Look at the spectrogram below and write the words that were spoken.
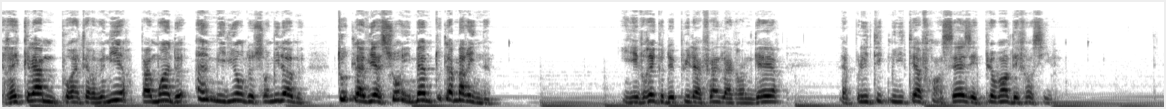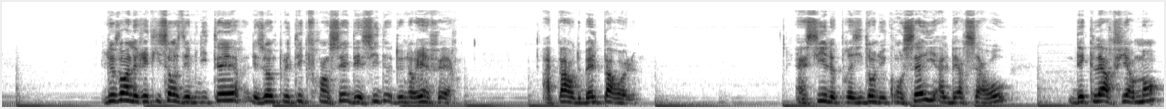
réclame pour intervenir pas moins de 1 200 000 hommes, toute l'aviation et même toute la marine. Il est vrai que depuis la fin de la Grande Guerre, la politique militaire française est purement défensive. Devant les réticences des militaires, les hommes politiques français décident de ne rien faire, à part de belles paroles. Ainsi, le président du Conseil, Albert Sarrault, déclare fièrement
